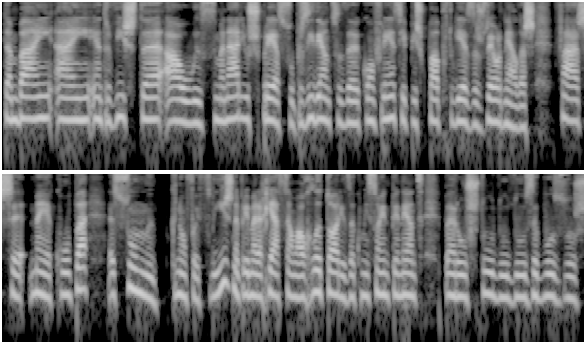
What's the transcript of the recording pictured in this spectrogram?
também em entrevista ao Semanário Expresso. O presidente da Conferência Episcopal Portuguesa, José Ornelas, faz meia-culpa, assume que não foi feliz na primeira reação ao relatório da Comissão Independente para o Estudo dos Abusos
